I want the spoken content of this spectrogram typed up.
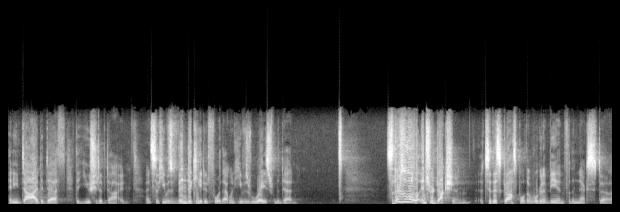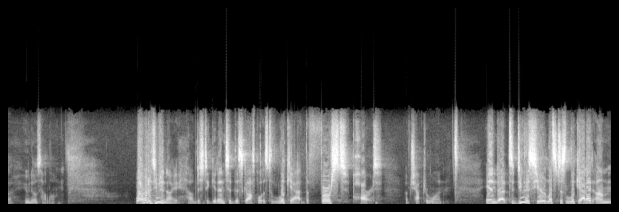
and he died the death that you should have died. And so he was vindicated for that when he was raised from the dead. So there's a little introduction to this gospel that we're going to be in for the next uh, who knows how long. What I want to do tonight, um, just to get into this gospel, is to look at the first part of chapter 1. And uh, to do this here, let's just look at it. Um,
